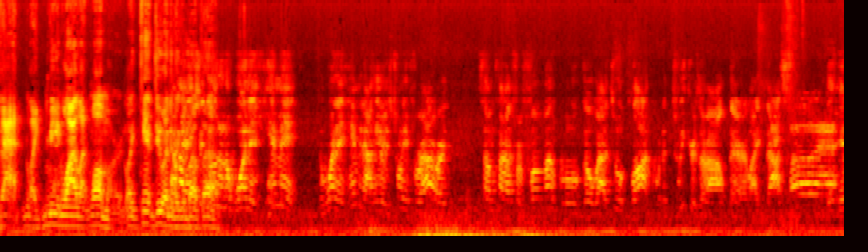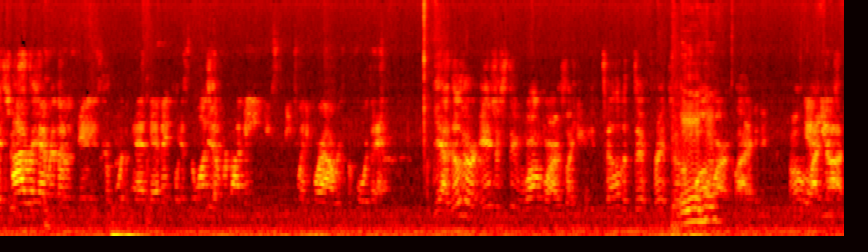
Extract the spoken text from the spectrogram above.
that like Meanwhile at Walmart. Like can't do anything I about actually go that. to the one in Hemet. The one in Hemet out here is 24 hours. Sometimes for fun, we'll go about 2 o'clock when the tweakers are out there. Like, that's. Uh, it's I remember those days before the pandemic because the ones Yeah. over by me used to be 24 hours before then. Yeah, those are interesting Walmarts. Like, you can tell the difference from Mhm. a Walmart. Like, oh Yeah, my you, god.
